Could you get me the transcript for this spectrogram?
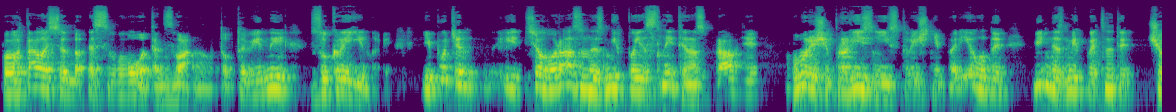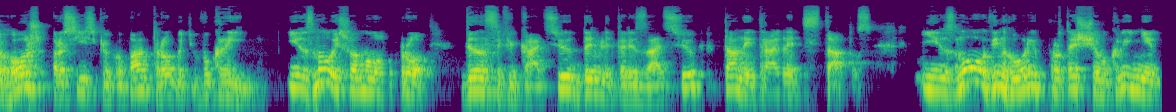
поверталися до СВО, так званого, тобто війни з Україною. І Путін і цього разу не зміг пояснити насправді. Говорячи про різні історичні періоди, він не зміг пояснити, чого ж російський окупант робить в Україні. І знову йшла мова про денацифікацію, демілітаризацію та нейтральний статус. І знову він говорив про те, що в Україні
